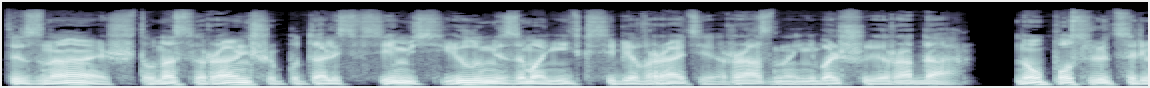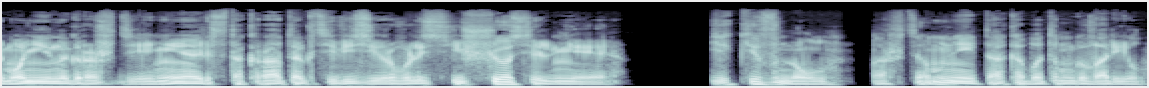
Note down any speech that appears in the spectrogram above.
Ты знаешь, что нас раньше пытались всеми силами заманить к себе в рате разные небольшие рода. Но после церемонии награждения аристократы активизировались еще сильнее. Я кивнул. Артем мне и так об этом говорил.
